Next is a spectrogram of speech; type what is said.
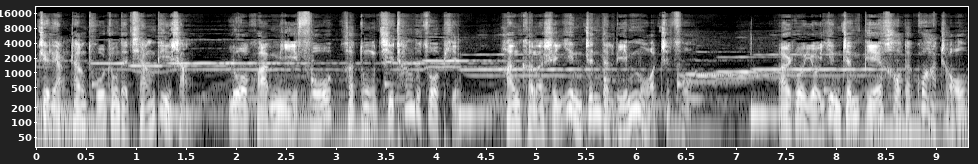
这两张图中的墙壁上落款米芾和董其昌的作品，很可能是胤禛的临摹之作；而若有胤禛别号的挂轴，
